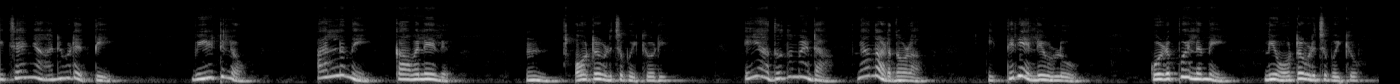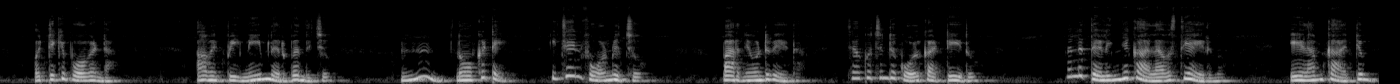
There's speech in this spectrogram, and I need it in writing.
ഇച്ച ഞാനിവിടെ എത്തി. വീട്ടിലോ? അല്ല നീ കവലയിൽ. ഓട്ടോ വിളിച്ച് പൊയ്ക്കോടി. ഈ അതൊന്നും വേണ്ട. ഞാൻ നടന്നോളാം. ഇത്തിരി അല്ലേ ഉള്ളൂ. കുഴപ്പമില്ലെന്നേ നീ ഓട്ടോ വിളിച്ചു പോയിക്കോ. ഒറ്റയ്ക്ക് പോകണ്ട. അവൻ പിന്നെയും നിർബന്ധിച്ചു. നോക്കട്ടെ. ഇച്ചാൻ ഫോൺ വെച്ചോ. പറഞ്ഞുകൊണ്ട് വേദ ചാക്കോച്ചന്റെ കോൾ കട്ട് ചെയ്തു. നല്ല തെളിഞ്ഞ കാലാവസ്ഥയായിരുന്നു. ഇളം കാറ്റും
